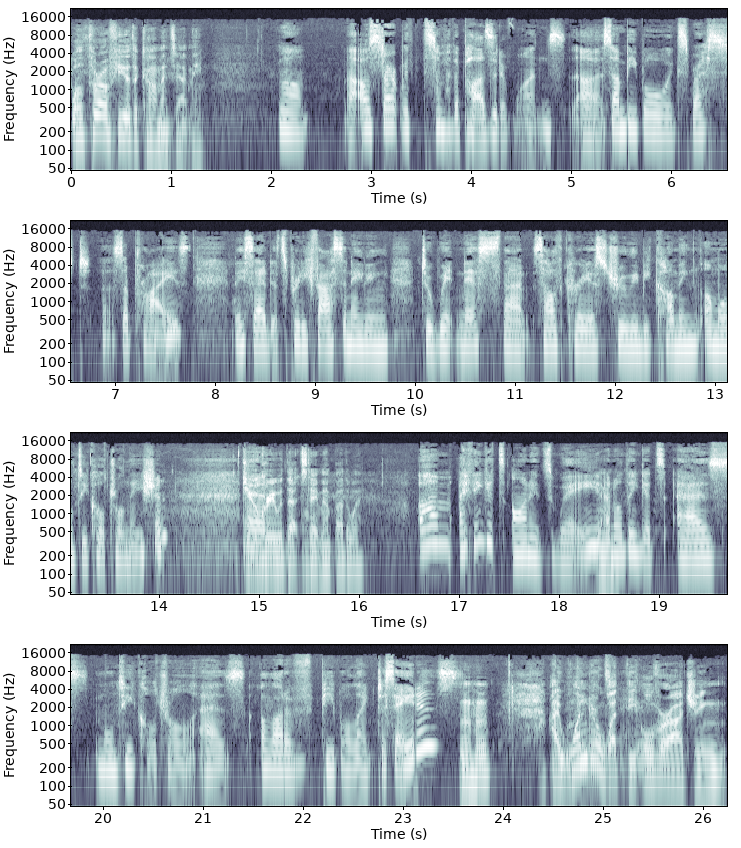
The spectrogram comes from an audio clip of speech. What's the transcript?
Well, throw a few of the comments at me. Well, I'll start with some of the positive ones. Uh, some people expressed uh, surprise. They said it's pretty fascinating to witness that South Korea is truly becoming a multicultural nation. Do you And- agree with that statement, by the way? Um, I think it's on its way. Hmm. I don't think it's as multicultural as a lot of people like to say it is. Mm-hmm. I wonder that's what the overarching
